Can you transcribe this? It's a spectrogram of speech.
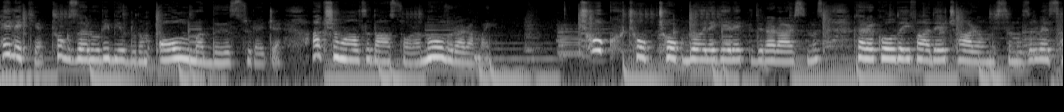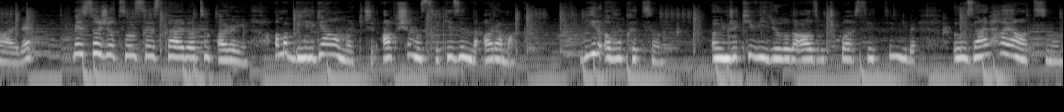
Hele ki çok zaruri bir durum olmadığı sürece akşam 6'dan sonra ne olur aramayın. Çok çok çok böyle gereklidir ararsınız. Karakolda ifadeye çağrılmışsınızdır vesaire. Mesaj atın, ses kaydı atın, arayın. Ama bilgi almak için akşamın 8'inde aramak bir avukatın önceki videoda da az buçuk bahsettiğim gibi özel hayatının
